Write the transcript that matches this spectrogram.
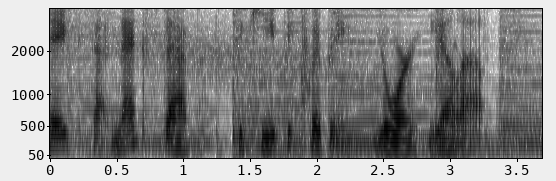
take that next step to keep equipping your ELLs.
